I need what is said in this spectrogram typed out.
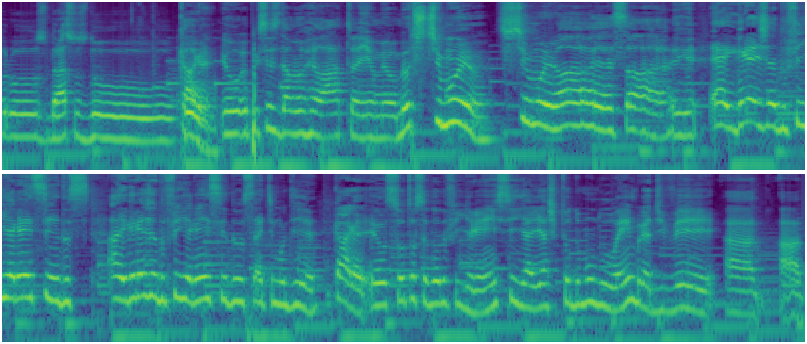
pros braços do Cara, povo. eu, eu preciso dar meu relato aí, o meu, meu testemunho. Testemunho, olha só. É a igreja do Figueirense dos. A igreja do Figueirense do sétimo dia. Cara, eu sou torcedor do Figueirense e aí acho que todo mundo lembra de ver a, a-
